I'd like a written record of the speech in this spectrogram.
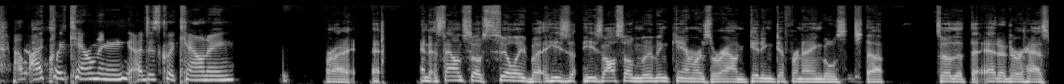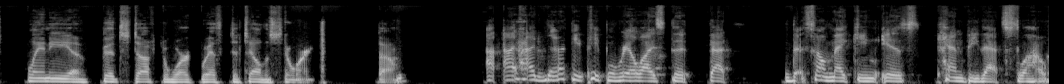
I, I quit counting. I just quit counting. Right. And it sounds so silly, but he's he's also moving cameras around, getting different angles and stuff, so that the editor has plenty of good stuff to work with to tell the story. So I, I, I don't think people realize that that that filmmaking is can be that slow.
